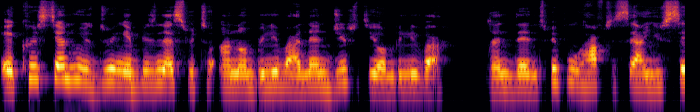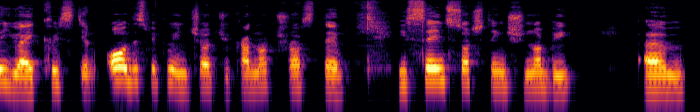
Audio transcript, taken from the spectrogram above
a Christian who is doing a business with an unbeliever and then dupes the unbeliever. And then people have to say, and you say you are a Christian. All these people in church, you cannot trust them. He's saying such things should not be um,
